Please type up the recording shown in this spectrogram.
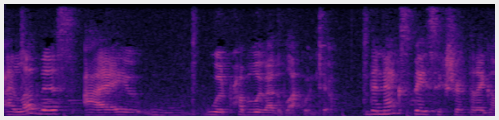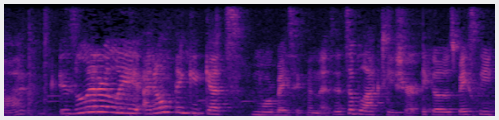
I love this. I would probably buy the black one too. The next basic shirt that I got is literally, I don't think it gets more basic than this. It's a black t-shirt. It goes basically,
